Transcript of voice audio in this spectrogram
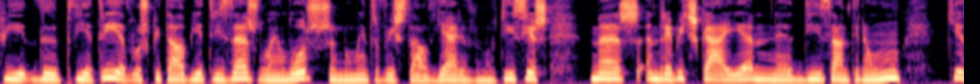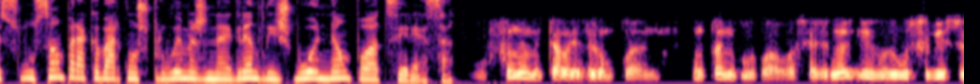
de Pediatria do Hospital Beatriz Ângelo, em Louros, numa entrevista ao Diário de Notícias. Mas André Biscaia eh, diz à Antena 1 que a solução para acabar com os problemas na Grande Lisboa não pode ser essa. O fundamental é haver um plano um plano global, ou seja, o serviço,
